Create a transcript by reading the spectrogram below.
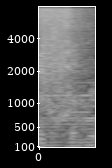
Egyptian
